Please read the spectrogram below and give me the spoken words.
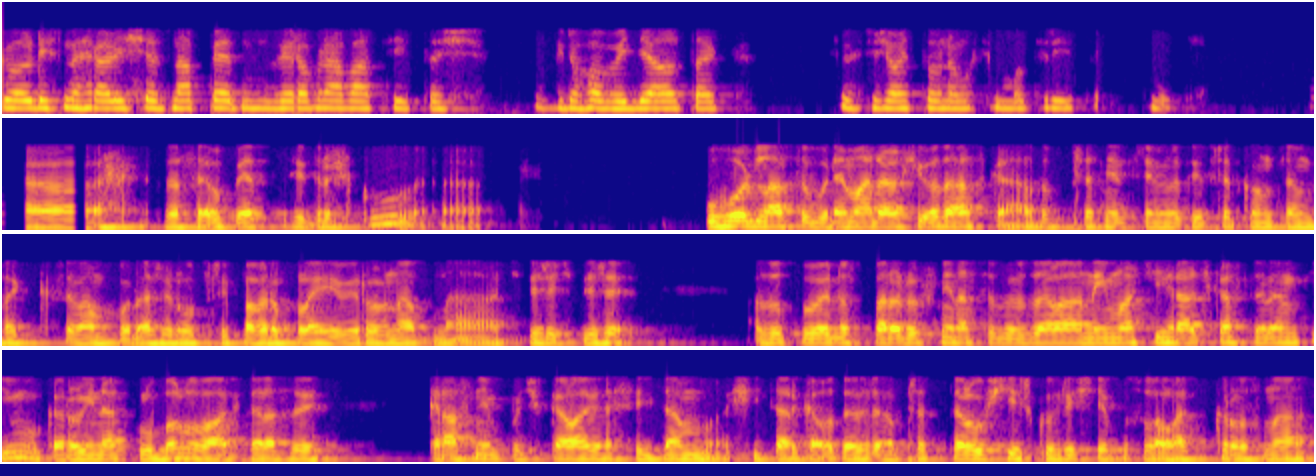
gol, když jsme hrali 6 na 5 vyrovnávací, což kdo ho viděl, tak si myslím, že oni to nemusím moc říct. Uh, zase opět si trošku uh, uhodla, co bude má další otázka. A to přesně tři minuty před koncem, tak se vám podařilo při powerplay vyrovnat na 4-4 a zodpovědnost paradoxně na sebe vzala nejmladší hráčka v celém týmu, Karolina Klubalová, která si krásně počkala, až si tam šítarka otevře a před celou šířku hřiště poslala kros na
